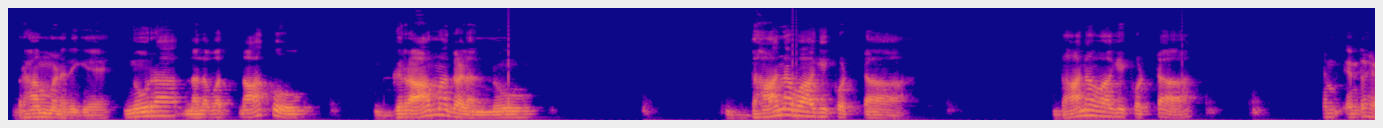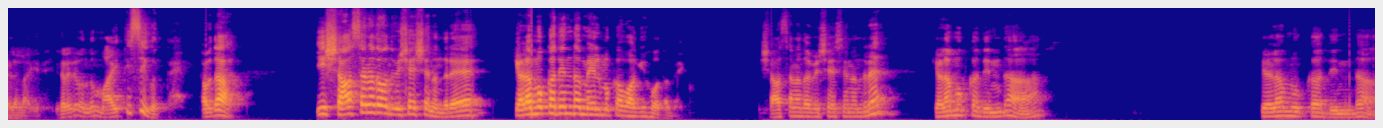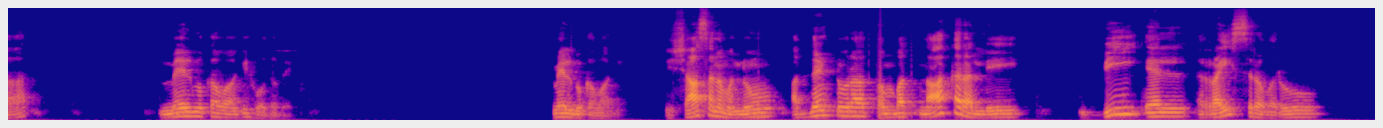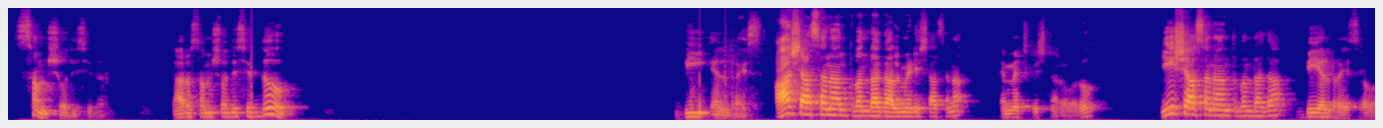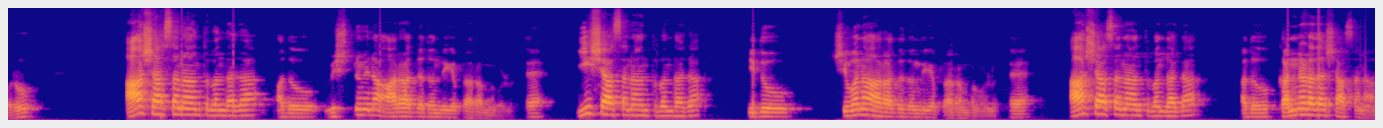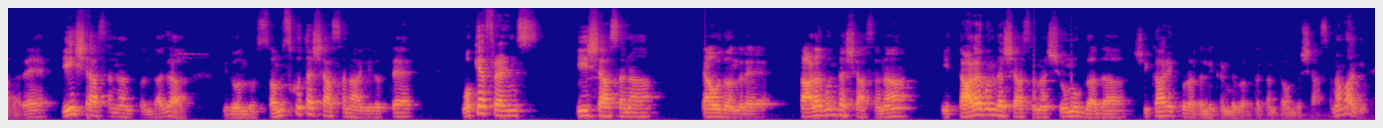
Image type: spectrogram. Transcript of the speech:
ಬ್ರಾಹ್ಮಣರಿಗೆ ನೂರ ನಲವತ್ನಾಲ್ಕು ಗ್ರಾಮಗಳನ್ನು ದಾನವಾಗಿ ಕೊಟ್ಟ ದಾನವಾಗಿ ಕೊಟ್ಟ ಎಂದು ಹೇಳಲಾಗಿದೆ. ಇದರಲ್ಲಿ ಒಂದು ಮಾಹಿತಿ ಸಿಗುತ್ತೆ. ಹೌದಾ? ಈ ಶಾಸನದ ಒಂದು ವಿಶೇಷ ಏನಂದ್ರೆ, ಕೆಳಮುಖದಿಂದ ಮೇಲ್ಮುಖವಾಗಿ ಓದಬೇಕು ಶಾಸನದ ವಿಶೇಷ ಏನಂದ್ರೆ, ಕೆಳಮುಖದಿಂದ ಕೆಳಮುಖದಿಂದ ಮೇಲ್ಮುಖವಾಗಿ ಓದಬೇಕು ಮೇಲ್ಮುಖವಾಗಿ. ಈ ಶಾಸನವನ್ನು ಹದಿನೆಂಟುನೂರ ತೊಂಬತ್ನಾಲ್ಕರಲ್ಲಿ ಬಿ ಎಲ್ ರೈಸ್ ರವರು ಸಂಶೋಧಿಸಿದರು. ಯಾರು ಸಂಶೋಧಿಸಿದ್ದು? B L rice. ಆ ಶಾಸನ ಅಂತ ಬಂದಾಗ ಅಲ್ಮೇಡಿ ಶಾಸನ ಎಂ ಎಚ್ ಕೃಷ್ಣರವರು. ಈ ಶಾಸನ ಅಂತ ಬಂದಾಗ ಬಿ ಎಲ್ ರೈಸ್ ರವರು. ಆ ಶಾಸನ ಅಂತ ಬಂದಾಗ ಅದು ವಿಷ್ಣುವಿನ ಆರಾಧ್ಯದೊಂದಿಗೆ ಪ್ರಾರಂಭಗೊಳ್ಳುತ್ತೆ. ಈ ಶಾಸನ ಅಂತ ಬಂದಾಗ ಇದು ಶಿವನ ಆರಾಧ್ಯದೊಂದಿಗೆ ಪ್ರಾರಂಭಗೊಳ್ಳುತ್ತೆ. ಆ ಶಾಸನ ಅಂತ ಬಂದಾಗ ಅದು ಕನ್ನಡದ ಶಾಸನ ಆದರೆ ಈ ಶಾಸನ ಅಂತ ಬಂದಾಗ ಇದೊಂದು ಸಂಸ್ಕೃತ ಶಾಸನ ಆಗಿರುತ್ತೆ. ಓಕೆ ಫ್ರೆಂಡ್ಸ್ ಈ ಶಾಸನ ಯಾವುದು ಅಂದ್ರೆ ತಾಳಗುಂದ ಶಾಸನ. ಈ ತಾಳಗುಂದ ಶಾಸನ ಶಿವಮೊಗ್ಗದ ಶಿಕಾರಿಪುರದಲ್ಲಿ ಕಂಡು ಬರ್ತಕ್ಕಂಥ ಒಂದು ಶಾಸನವಾಗಿದೆ.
